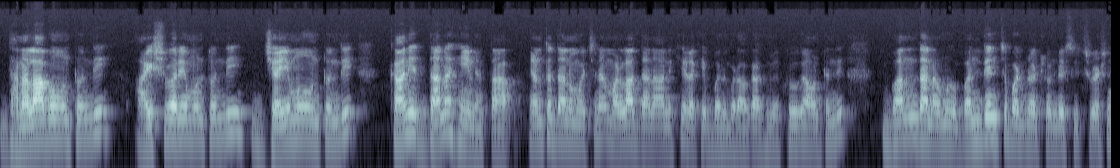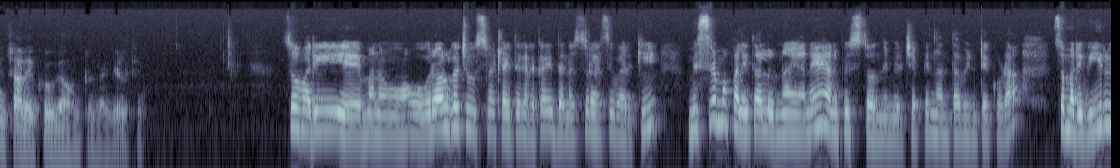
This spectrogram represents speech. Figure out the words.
ధనలాభం ఉంటుంది ఐశ్వర్యం ఉంటుంది జయము ఉంటుంది. కానీ ధనహీనత ఎంత ధనం వచ్చినా మళ్ళా ధనానికి వీళ్ళకి ఇబ్బంది పడే అవకాశం ఎక్కువగా ఉంటుంది. బంధనము బంధించబడినట్లుండే సిచ్యువేషన్ చాలా ఎక్కువగా ఉంటుందండి వీళ్ళకి. సో మరి మనం ఓవరాల్గా చూసినట్లయితే కనుక ఈ ధనస్సు రాశి వారికి మిశ్రమ ఫలితాలు ఉన్నాయనే అనిపిస్తోంది. మీరు చెప్పిందంతా వింటే కూడా. సో మరి వీరు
